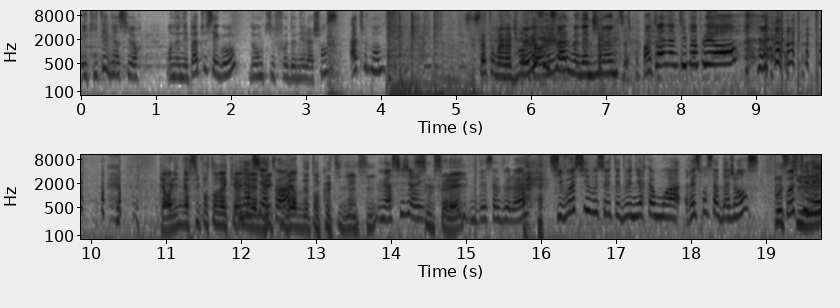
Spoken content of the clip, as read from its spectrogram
Équité, bien sûr. On ne n'est pas tous égaux, donc il faut donner la chance à tout le monde. C'est ça ton management, Eh oui, Caroline c'est ça le management. Antoine, un petit peu plus haut Caroline, merci pour ton accueil Merci et la toi. découverte de ton quotidien ici, Merci Géry. sous le soleil. Des Sables d'Olonne. si vous aussi vous souhaitez devenir comme moi responsable d'agence, Postulez. Postulez.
